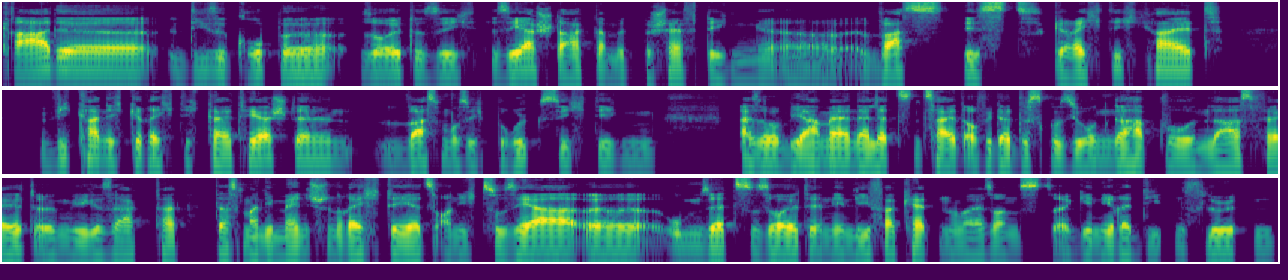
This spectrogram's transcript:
gerade diese Gruppe sollte sich sehr stark damit beschäftigen, äh, was ist Gerechtigkeit, wie kann ich Gerechtigkeit herstellen, was muss ich berücksichtigen, also wir haben ja in der letzten Zeit auch wieder Diskussionen gehabt, wo ein Lars Feld irgendwie gesagt hat, dass man die Menschenrechte jetzt auch nicht zu sehr äh, umsetzen sollte in den Lieferketten, weil sonst äh, gehen die Renditen flöten.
